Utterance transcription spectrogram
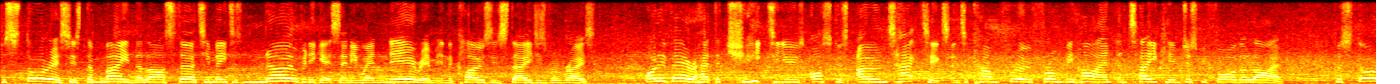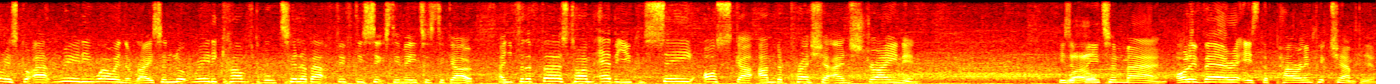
Pistorius is the main, the last 30 metres. Nobody gets anywhere near him in the closing stages of a race. Oliveira had the cheek to use Oscar's own tactics and to come through from behind and take him just before the line. Pistorius got out really well in the race and looked really comfortable till about 50, 60 metres to go. And for the first time ever, you can see Oscar under pressure and straining. He's well, a beaten man. Oliveira is the Paralympic champion.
